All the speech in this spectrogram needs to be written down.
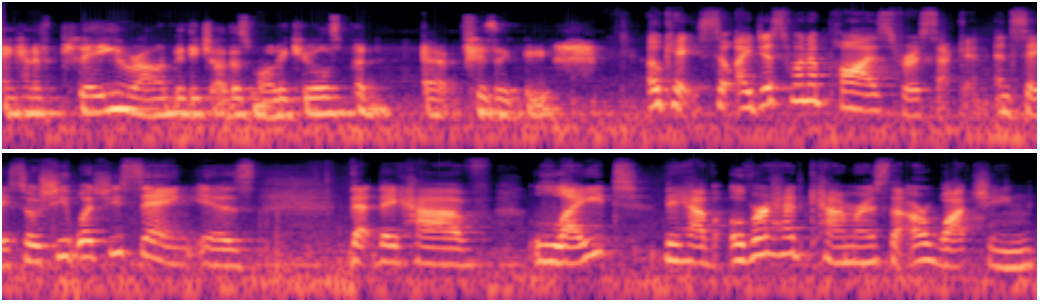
and kind of playing around with each other's molecules, but uh, physically. Okay, so I just want to pause for a second and say so she what she's saying is that they have light, they have overhead cameras that are watching,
